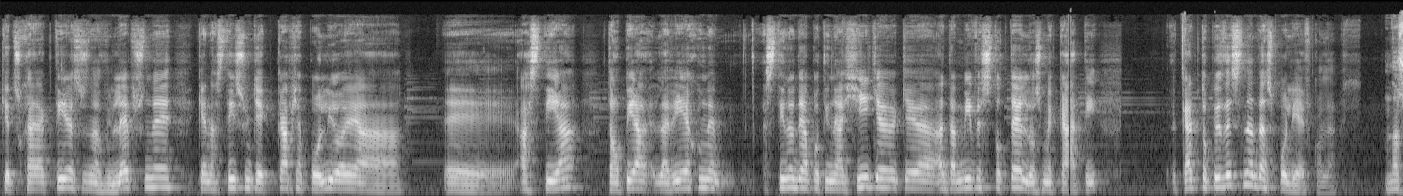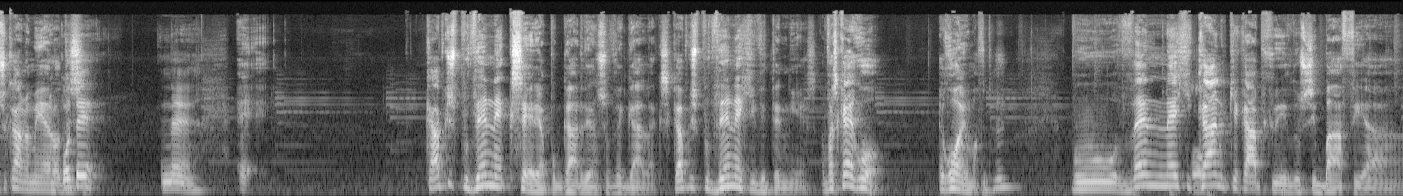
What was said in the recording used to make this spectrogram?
και τους χαρακτήρες τους να δουλέψουν και να στήσουν και κάποια πολύ ωραία ε, αστεία, τα οποία δηλαδή έχουν, στείνονται από την αρχή και, και ανταμείβεσαι στο τέλος με κάτι, κάτι το οποίο δεν συναντάς πολύ εύκολα. Να σου κάνω μια ερώτηση. Οπότε, ναι, Κάποιος που δεν ξέρει από Guardians of the Galaxy, κάποιος που δεν έχει δει ταινίες. Βασικά εγώ. Εγώ είμαι αυτός, Που δεν έχει καν και κάποιο είδους συμπάθεια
